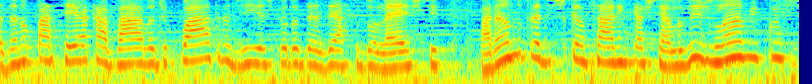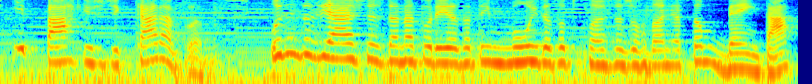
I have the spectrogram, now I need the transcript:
fazendo um passeio a cavalo de quatro dias pelo deserto do leste, parando para descansar em castelos islâmicos e parques de caravanas. Os entusiastas da natureza têm muitas opções na Jordânia também, tá?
